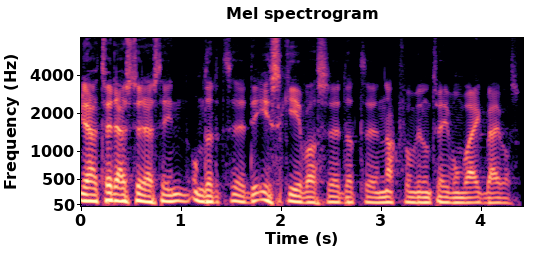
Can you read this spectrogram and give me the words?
Ja, 2000, 2001, omdat het eh, de eerste keer was eh, dat eh NAC van Willem II won waar ik bij was.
